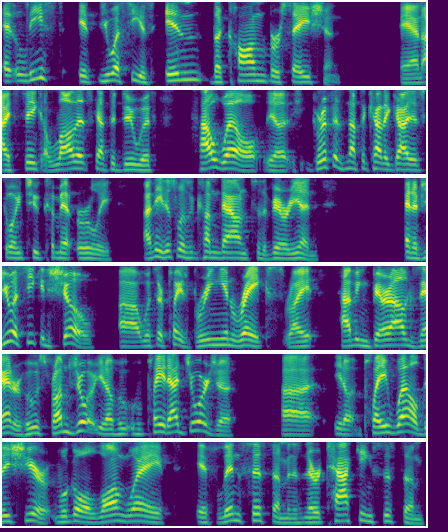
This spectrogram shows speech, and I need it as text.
at least it USC is in the conversation. And I think a lot of that's got to do with how well you know, Griffin's not the kind of guy that's going to commit early. I think this wasn't come down to the very end. And if USC can show uh, with their plays, bringing in rakes, right? Having Bear Alexander, who's from Georgia, you know, who, who played at Georgia, uh, you know, play well this year, will go a long way if Lynn's system and their attacking system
